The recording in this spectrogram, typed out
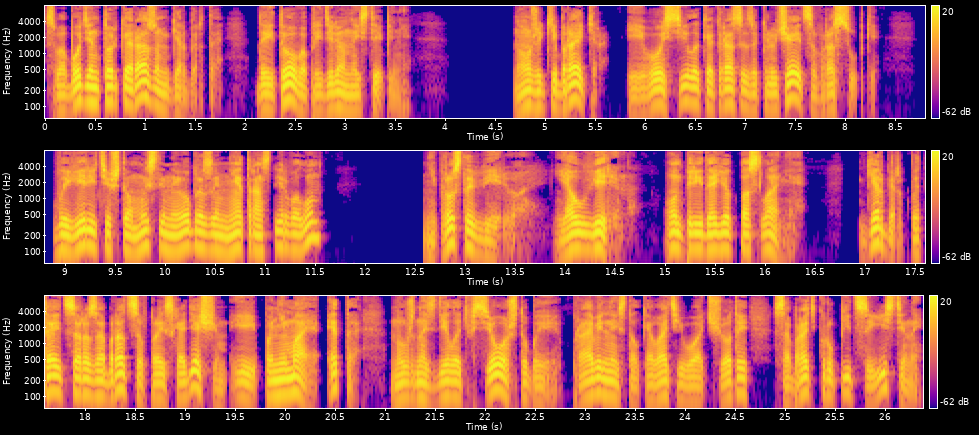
Свободен только разум Герберта, да и то в определенной степени. Но он же кибрайкер, и его сила как раз и заключается в рассудке. Вы верите, что мысленные образы мне транслировал он? Не просто верю, я уверен. Он передает послание. Герберт пытается разобраться в происходящем, и, понимая это, нужно сделать все, чтобы правильно истолковать его отчеты, собрать крупицы истины,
